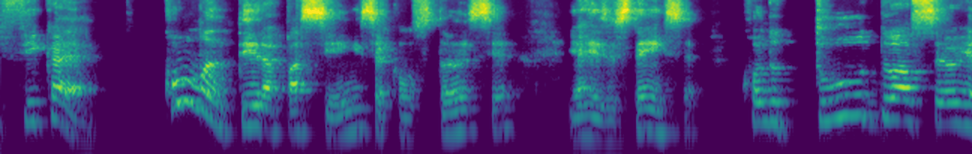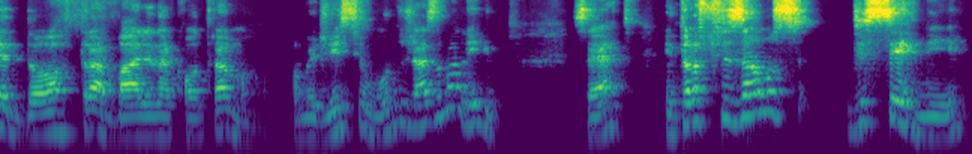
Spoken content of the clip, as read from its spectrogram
fica é: como manter a paciência, a constância e a resistência quando tudo ao seu redor trabalha na contramão? Como eu disse, o mundo jaz no maligno, certo? Então nós precisamos discernir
